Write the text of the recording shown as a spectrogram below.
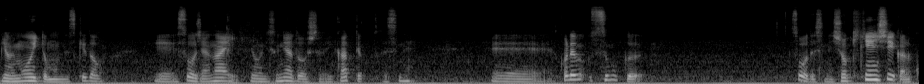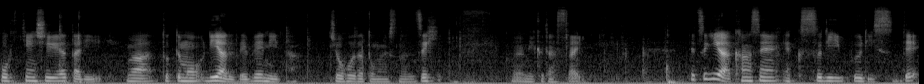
病院も多いと思うんですけど、えー、そうじゃないようにするにはどうしたらいいかってことですね。えー、これすごくそうですね、初期研修医から後期研修医あたりはとてもリアルで便利な情報だと思いますので、ぜひお読みください。で次は感染エクスリブリスで、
